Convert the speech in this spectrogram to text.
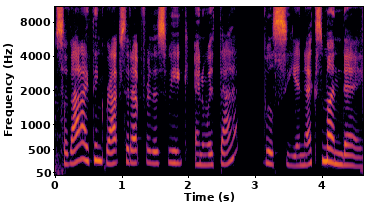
So that I think wraps it up for this week. And with that, we'll see you next Monday.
